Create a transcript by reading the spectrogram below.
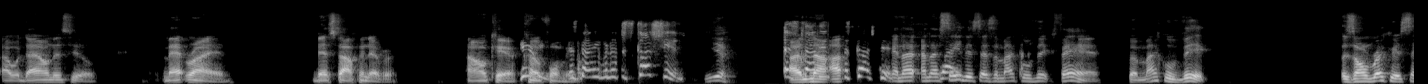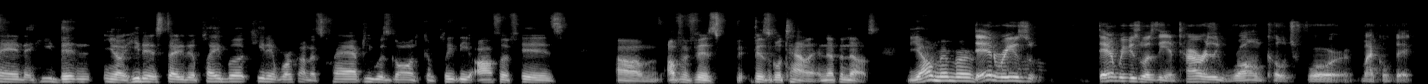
I will die on this hill. Matt Ryan, best Falcon ever. I don't care. Come for me. It's not even a discussion. yeah. It's I- not no, even I- a discussion. And I and I say this as a Michael Vick fan, but Michael Vick is on record saying that he didn't, you know, he didn't study the playbook, he didn't work on his craft, he was going completely off of his um off of his physical talent and nothing else. Do y'all remember? Dan Reeves Dan Reeves was the entirely wrong coach for Michael Vick.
